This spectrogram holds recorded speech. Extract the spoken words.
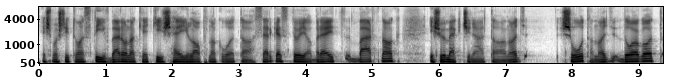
és most itt van Steve Bannon, aki egy kis helyi lapnak volt a szerkesztője, a Breitbartnak, és ő megcsinálta a nagy sót, a nagy dolgot,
